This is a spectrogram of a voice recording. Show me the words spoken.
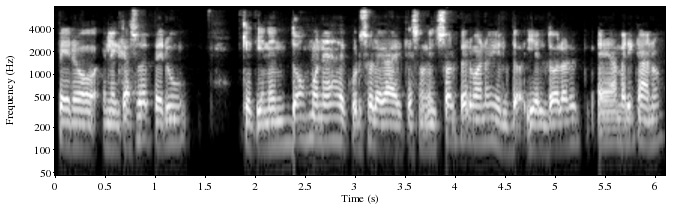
pero en el caso de Perú, que tienen dos monedas de curso legal, que son el sol peruano y el, y el dólar eh, americano,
